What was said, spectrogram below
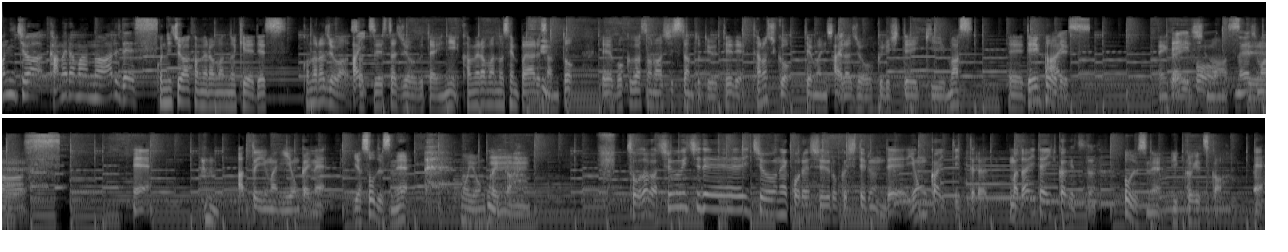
こんにちはカメラマンのあるです。こんにちはカメラマンの K です。このラジオは撮影スタジオを舞台にカメラマンの先輩 R さんと、えー僕がそのアシスタントという手で楽しくをテーマにしたはい。ラジオをお送りしていきます、えー、デイ4はいです、お願いします。お願いします。ねあっという間に4回目。いやそうですね。もう4回か、うん。そうだから週1で一応ねこれ収録してるんで4回って言ったらまあ大体1ヶ月そうですね。1ヶ月か。ね。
